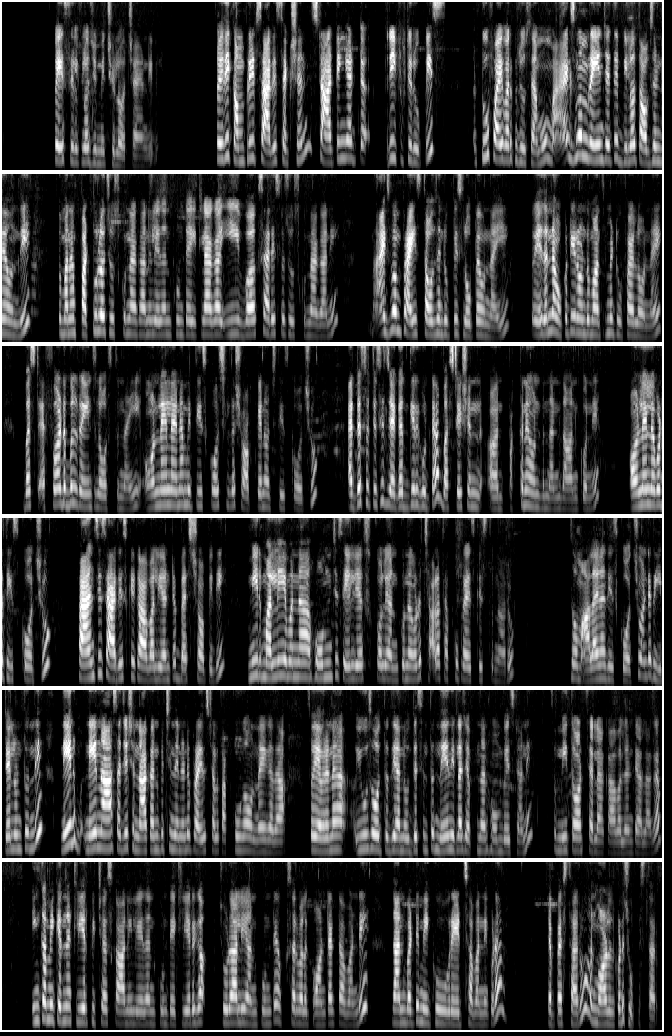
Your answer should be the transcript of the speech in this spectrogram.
స్పేస్ సిల్క్లో జిమ్మిచ్చులో వచ్చాయండి ఇవి. సో ఇది complete sari section. Starting at three fifty rupees. Two five వరకు చూసాము. మ్యాక్సిమం రేంజ్ అయితే బిలో థౌజండే ఉంది. సో మనం పట్టులో చూసుకున్నా కానీ లేదనుకుంటే ఇట్లాగా ఈ వర్క్ శారీస్లో చూసుకున్నా కానీ మ్యాక్సిమం ప్రైస్ థౌజండ్ రూపీస్ లోపే ఉన్నాయి. సో ఏదన్నా ఒకటి రెండు మాత్రమే టూ ఫైవ్లో ఉన్నాయి. బస్ట్ అఫోర్డబుల్ రేంజ్లో వస్తున్నాయి. ఆన్లైన్లో అయినా మీరు తీసుకోవచ్చు లేదా షాప్కైనా వచ్చి తీసుకోవచ్చు. అడ్రస్ వచ్చేసి జగద్గిరిగుట్ట బస్ స్టేషన్ పక్కనే ఉంటుందండి దానికొని. ఆన్లైన్లో కూడా తీసుకోవచ్చు. ఫ్యాన్సీ శారీస్కి కావాలి అంటే బెస్ట్ షాప్ ఇది. మీరు మళ్ళీ ఏమన్నా హోమ్ నుంచి సేల్ చేసుకోవాలి అనుకున్నా కూడా చాలా తక్కువ ప్రైస్కి ఇస్తున్నారు. సో అలా అయినా తీసుకోవచ్చు. అంటే రీటైల్ ఉంటుంది. నేను నేను నా సజెషన్ నాకు అనిపించింది ఏంటంటే ప్రైస్ చాలా తక్కువగా ఉన్నాయి కదా. సో ఎవరైనా యూజ్ అవుతుంది అనే ఉద్దేశంతో నేను ఇట్లా చెప్తున్నాను హోమ్ బేస్డ్ అని. సో మీ థాట్స్ ఎలా కావాలంటే అలాగా. ఇంకా మీకు ఏదైనా క్లియర్ పిక్చర్స్ కానీ లేదనుకుంటే క్లియర్గా చూడాలి అనుకుంటే ఒకసారి వాళ్ళకి కాంటాక్ట్ అవ్వండి. దాన్ని బట్టి మీకు రేట్స్ అవన్నీ కూడా చెప్పేస్తారు. అండ్ మోడల్ కూడా చూపిస్తారు.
